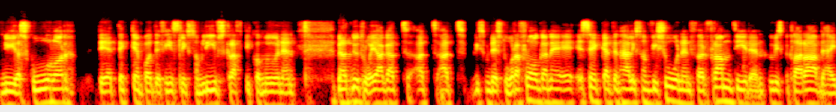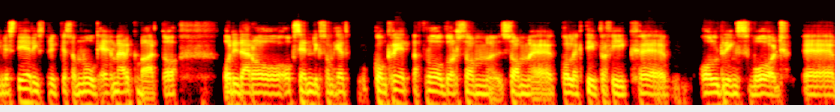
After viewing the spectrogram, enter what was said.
nya skolor. Det är ett tecken på att det finns liksom livskraft i kommunen. Men att nu tror jag att, att, att liksom den stora frågan är, är säkert den här liksom visionen för framtiden, hur vi ska klara av det här investeringstrycket som nog är märkbart och, och, det där och, och sen liksom helt konkreta frågor som, som eh, kollektivtrafik, eh, åldringsvård, eh,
